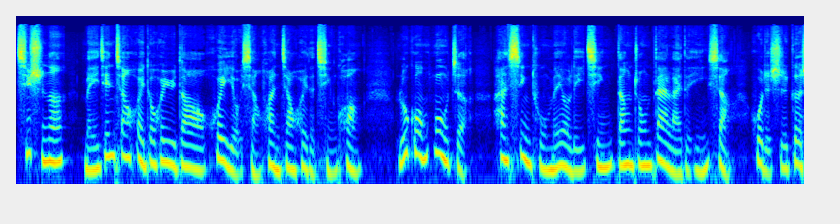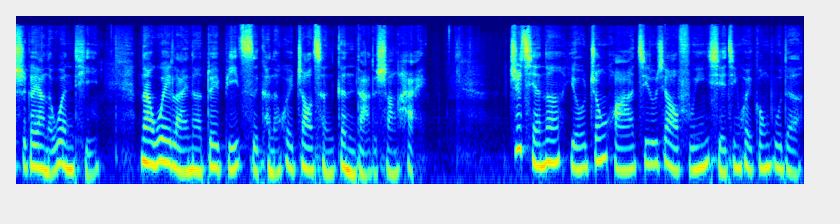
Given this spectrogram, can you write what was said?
其实呢，每一间教会都会遇到会有想换教会的情况。如果牧者和信徒没有厘清当中带来的影响，或者是各式各样的问题，那未来呢，对彼此可能会造成更大的伤害。之前呢，由中华基督教福音协进会公布的。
